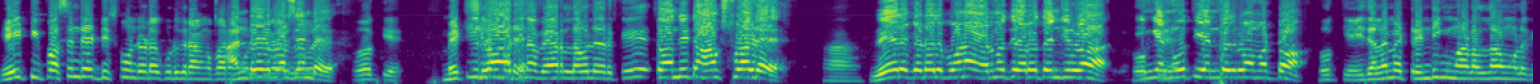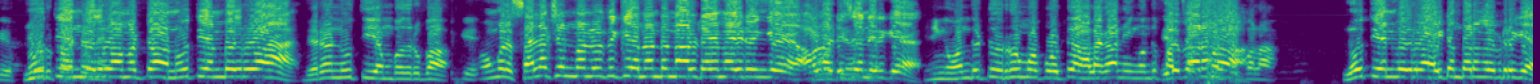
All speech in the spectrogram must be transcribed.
எயிட்டி பர்சன்டேஜ் டிஸ்கவுண்டோட கொடுக்குறாங்க பாருங்க. 100% ஓகே. மெட்டீரியல் வேற லெவல்ல இருக்கு. வந்துட்டு ஆக்ஸ்போர்டு வேற கடையில போனா இருநூத்தி அறுபத்தஞ்சு ரூபா. இங்க. நூத்தி எண்பது ரூபா மட்டும். ஓகே இதெல்லாமே ட்ரெண்டிங் மாடல் தான் உங்களுக்கு. நூத்தி எண்பது. ரூபா மட்டும் நூத்தி எண்பது ரூபா. வெறும் நூத்தி எண்பது ரூபாய் உங்களுக்கு செலக்ஷன் பண்றதுக்கு ரெண்டு நாள் டைம் ஆயிடும் இங்க. அவ்வளவு டிசைன். இருக்கு. நீங்க வந்துட்டு ரூம போட்டு அழகா நீங்க வந்து பாருங்க. நூத்தி எண்பது ரூபா ஐட்டம் பாருங்க எப்படி இருக்கு?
